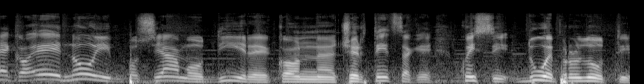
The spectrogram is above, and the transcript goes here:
Ecco, e noi possiamo dire con certezza che questi due prodotti,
